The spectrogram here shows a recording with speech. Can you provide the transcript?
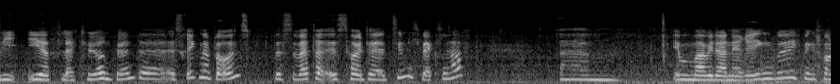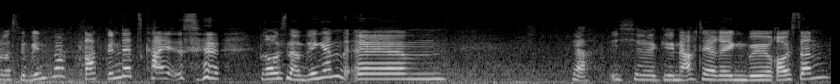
Wie ihr vielleicht hören könnt, äh, es regnet bei uns. Das Wetter ist heute ziemlich wechselhaft. Ähm, immer mal wieder eine Regenböe. Ich bin gespannt, was der Wind macht. Gerade windet Kai ist draußen am Wingen. Ähm, ja, ich äh, gehe nach der Regenböe raus dann.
